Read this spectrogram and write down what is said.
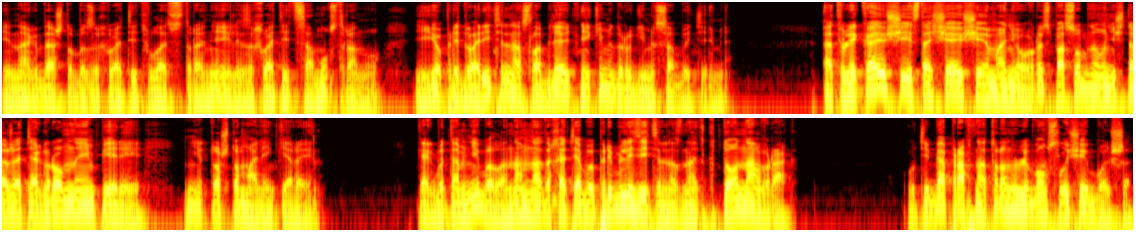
Иногда, чтобы захватить власть в стране или захватить саму страну, ее предварительно ослабляют некими другими событиями. Отвлекающие и истощающие маневры способны уничтожать огромные империи, не то что маленький Рейн. Как бы там ни было, нам надо хотя бы приблизительно знать, кто нам враг. У тебя прав на трон в любом случае больше.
